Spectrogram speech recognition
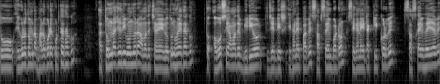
তো এগুলো তোমরা ভালো করে করতে থাকো। আর তোমরা যদি বন্ধুরা আমাদের চ্যানেলে নতুন হয়ে থাকো, তো অবশ্যই আমাদের ভিডিওর যে এখানে পাবে সাবস্ক্রাইব বাটন সেখানে এটা ক্লিক করবে সাবস্ক্রাইব হয়ে যাবে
